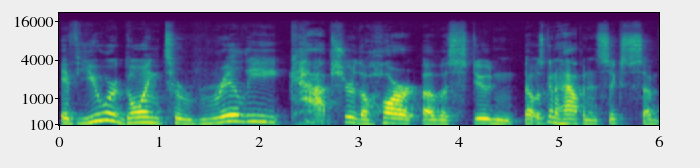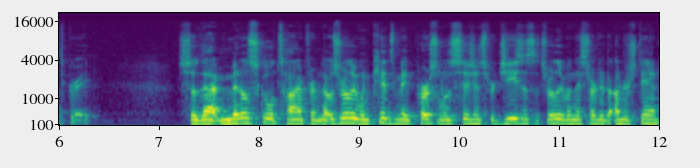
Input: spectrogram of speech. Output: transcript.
if you were going to really capture the heart of a student, that was going to happen in sixth, seventh grade. So that middle school time frame, that was really when kids made personal decisions for Jesus. It's really when they started to understand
